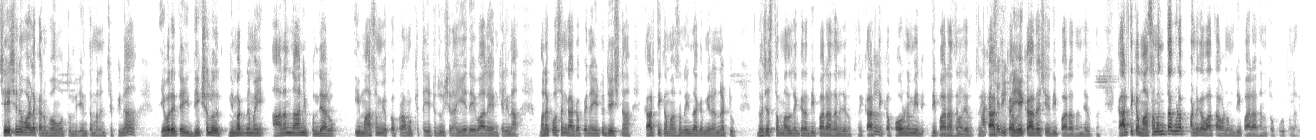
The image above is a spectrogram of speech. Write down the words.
చేసిన వాళ్ళకు అనుభవం అవుతుంది. ఎంత మనం చెప్పినా ఎవరైతే ఈ దీక్షలో నిమగ్నమై ఆనందాన్ని పొందారో ఈ మాసం యొక్క ప్రాముఖ్యత ఎటు చూసినా ఏ దేవాలయంకి వెళ్ళినా మన కోసం కాకపోయినా ఎటు చేసినా కార్తీక మాసంలో ఇందాక మీరు అన్నట్టు ధ్వజస్తంభాల దగ్గర దీపారాధన జరుగుతుంది. కార్తీక పౌర్ణమి దీపారాధన. జరుగుతుంది. కార్తీక. ఏకాదశి దీపారాధన జరుగుతుంది. కార్తీక మాసమంతా కూడా పండుగ వాతావరణం దీపారాధనతో కూడుకున్నది.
